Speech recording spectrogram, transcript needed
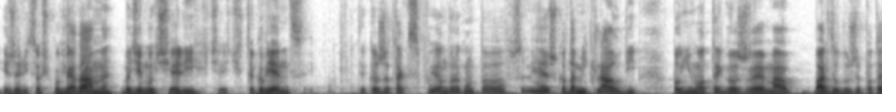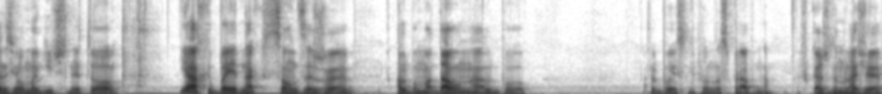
Jeżeli coś posiadamy, będziemy chcieli chcieć tego więcej. Tylko, że tak swoją drogą to w sumie szkoda mi Klaudii. Pomimo tego, że ma bardzo duży potencjał magiczny, to ja chyba jednak sądzę, że albo ma downa, albo, albo jest niepełnosprawna. W każdym razie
